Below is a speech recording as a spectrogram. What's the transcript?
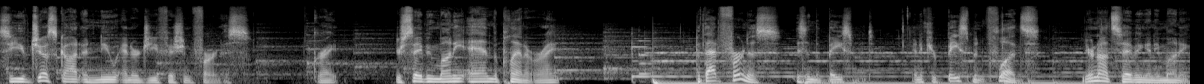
So you've just got a new energy efficient furnace. Great. You're saving money and the planet, right? But that furnace is in the basement. And if your basement floods, you're not saving any money.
